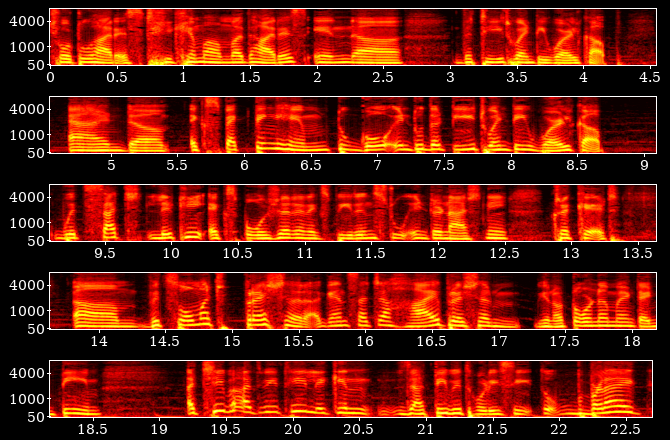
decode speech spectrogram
छोटू हारिस ठीक है Mohammad Haris in the T twenty world cup and expecting him to go into the T twenty world cup with such little exposure and experience to international cricket, with so much pressure against such a high pressure, you know, tournament and team. अच्छी बात भी थी लेकिन जाती भी थोड़ी सी। तो बड़ा एक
